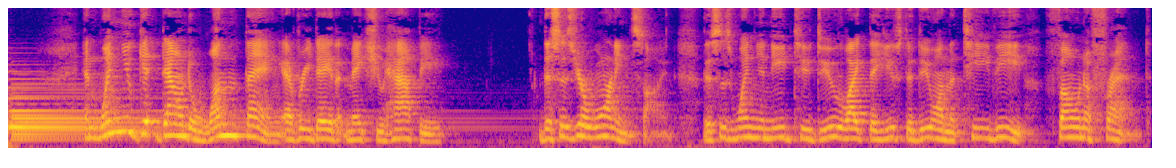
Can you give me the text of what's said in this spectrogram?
And when you get down to one thing every day that makes you happy, this is your warning sign. This is when you need to do like they used to do on the TV phone a friend.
